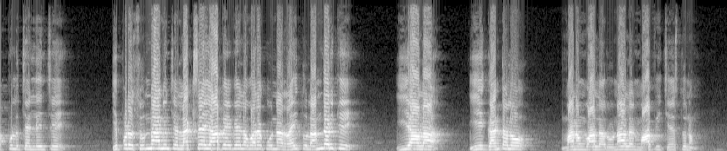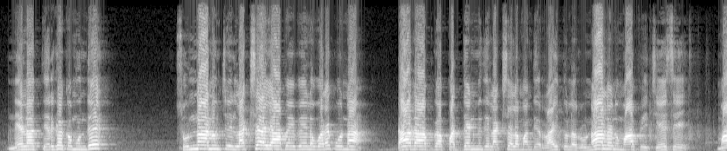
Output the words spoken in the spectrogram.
అప్పులు చెల్లించి ఇప్పుడు సున్నా నుంచి లక్ష యాభై వేల వరకు ఉన్న రైతులందరికీ ఇవాళ ఈ గంటలో మనం వాళ్ళ రుణాలను మాఫీ చేస్తున్నాం. నెల తిరగకముందే సున్నా నుంచి లక్ష యాభై వేల వరకు ఉన్న దాదాపుగా పద్దెనిమిది లక్షల మంది రైతుల రుణాలను మాఫీ చేసి మా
